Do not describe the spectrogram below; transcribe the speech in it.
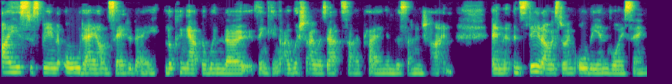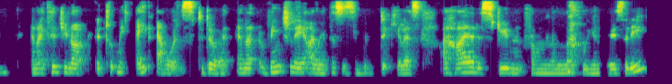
I used to spend all day on Saturday looking out the window thinking, I wish I was outside playing in the sunshine. And instead, I was doing all the invoicing. And I kid you not, it took me eight hours to do it. And eventually I went, this is ridiculous. I hired a student from the local university.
